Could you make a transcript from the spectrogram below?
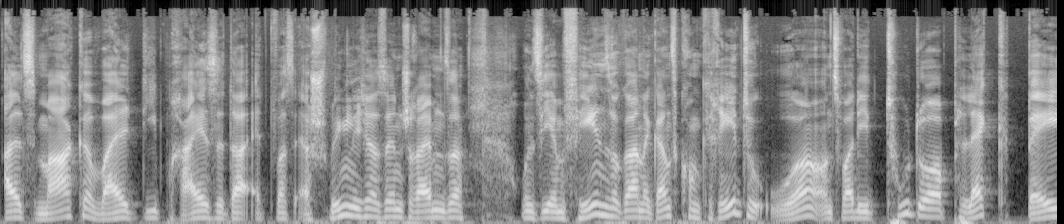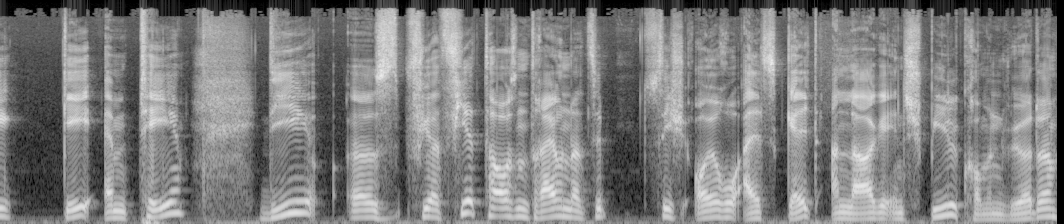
als Marke, weil die Preise da etwas erschwinglicher sind, schreiben sie. Und sie empfehlen sogar eine ganz konkrete Uhr, und zwar die Tudor Black Bay GMT, die äh, für 4370 50 Euro als Geldanlage ins Spiel kommen würde.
